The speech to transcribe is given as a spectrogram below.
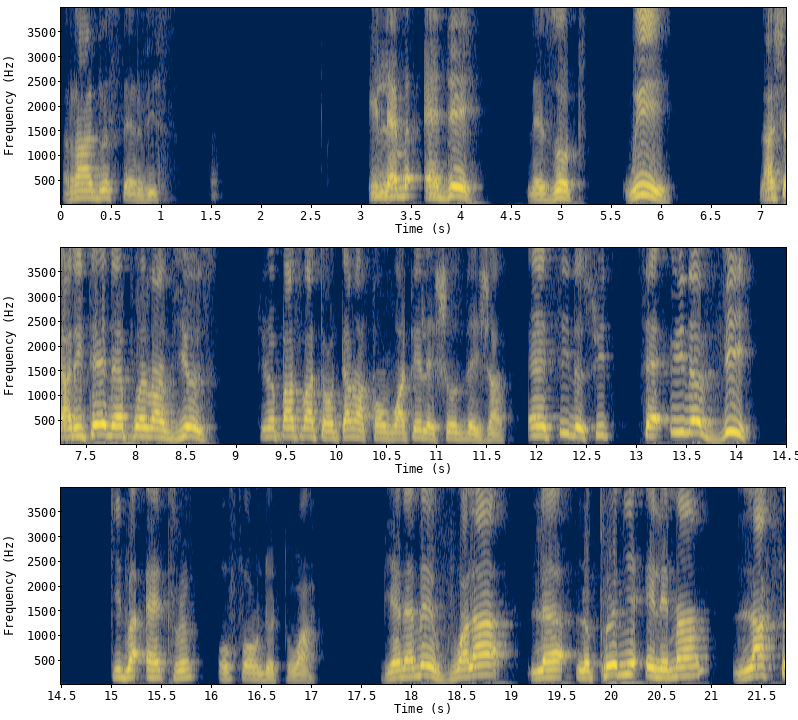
rendre service. Il aime aider les autres. Oui, la charité n'est point envieuse. Tu ne passes pas ton temps à convoiter les choses des gens. Ainsi de suite, c'est une vie qui doit être au fond de toi. Bien-aimé, voilà le, premier élément, l'axe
